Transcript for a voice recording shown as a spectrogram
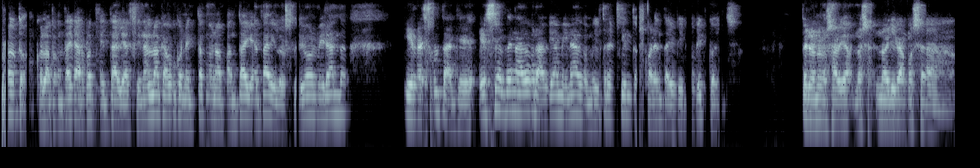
roto, con la pantalla rota y tal. Y al final lo acabó conectando a una pantalla tal y lo estuvimos mirando. Y resulta que ese ordenador había minado 1340 y pico bitcoins, pero no, sabía, no, no llegamos a,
